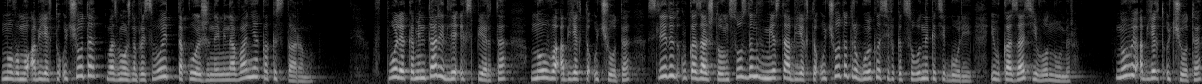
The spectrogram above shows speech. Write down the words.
Новому объекту учета возможно присвоить такое же наименование, как и старому. В поле «Комментарий для эксперта» нового объекта учета следует указать, что он создан вместо объекта учета другой классификационной категории и указать его номер. Новый объект учета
